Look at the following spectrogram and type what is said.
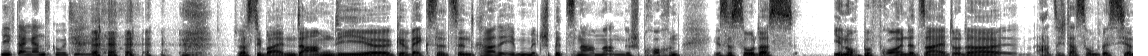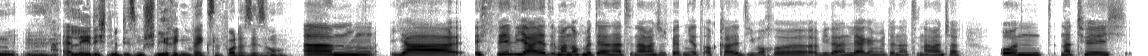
lief dann ganz gut. Du hast die beiden Damen, die äh, gewechselt sind, gerade eben mit Spitznamen angesprochen. Ist es so, dass ihr noch befreundet seid oder äh, hat sich das so ein bisschen mh, erledigt mit diesem schwierigen Wechsel vor der Saison? ähm, ja, ich sehe sie ja jetzt immer noch mit der Nationalmannschaft. Wir hatten jetzt auch gerade die Woche wieder einen Lehrgang mit der Nationalmannschaft. Und natürlich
